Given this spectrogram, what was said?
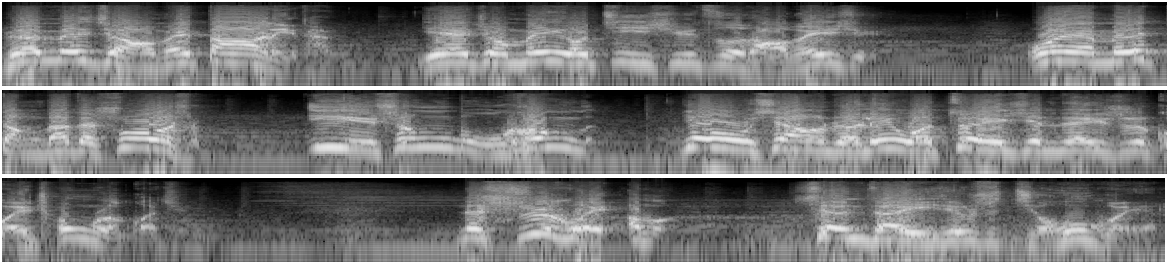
袁梅叫我没搭理他，也就没有继续自讨没趣。我也没等他再说什么，一声不吭的又向着离我最近的那只鬼冲了过去。那尸鬼啊不，现在已经是酒鬼了。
